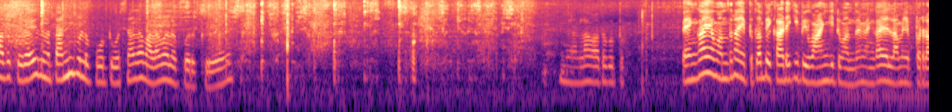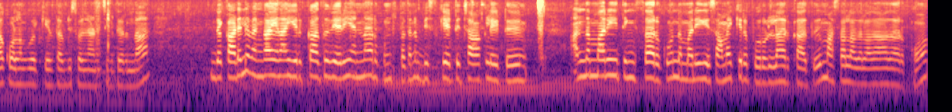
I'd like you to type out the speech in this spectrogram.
வதக்குற. இதில் தண்ணிக்குள்ளே போட்டு வச்சா தான் வளவளப்பு இருக்குது நல்லா வதக்கட்டும். வெங்காயம் வந்து நான் இப்போ தான் போய் கடைக்கு போய் வாங்கிட்டு வந்தேன். வெங்காயம் இல்லாமல் எப்படா குழம்பு வைக்கிறது அப்படி சொல்லி நினச்சிக்கிட்டு இருந்தேன் இந்த கடையில் வெங்காயம்லாம் இருக்காது வெறும் என்ன இருக்குன்னு பார்த்தோன்னா பிஸ்கெட்டு சாக்லேட்டு அந்த மாதிரி திங்ஸ் தான் இருக்கும். இந்த மாதிரி சமைக்கிற பொருள்லாம் இருக்காது. மசாலா அதெல்லாம் தான் இருக்கும்.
